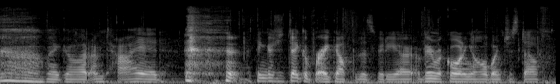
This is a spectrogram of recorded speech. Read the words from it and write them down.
Oh my god, I'm tired. I think I should take a break after this video. I've been recording a whole bunch of stuff.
